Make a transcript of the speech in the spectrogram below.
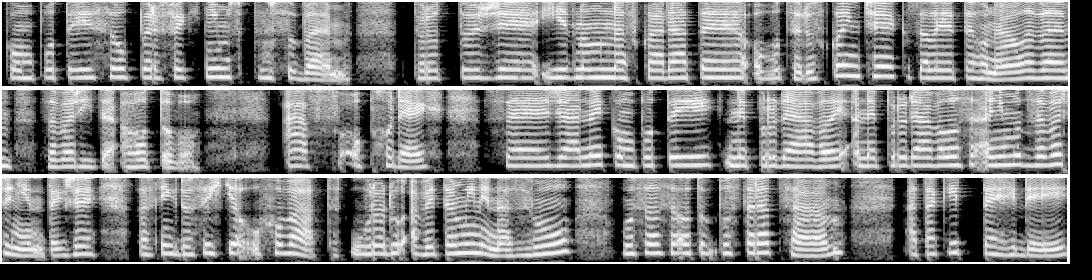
kompoty jsou perfektním způsobem, protože jednom naskládáte ovoce do sklenček, zalijete ho nálevem, zavaříte a hotovo a v obchodech se žádné kompoty neprodávaly a neprodávalo se ani moc zavařenin, takže vlastně kdo si chtěl uchovat úrodu a vitamíny na zimu, musel se o to postarat sám. A taky tehdy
